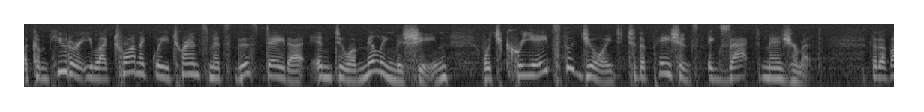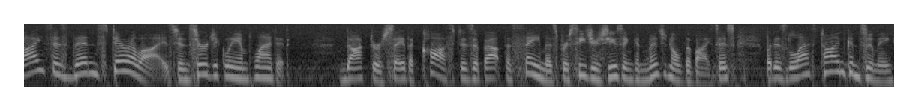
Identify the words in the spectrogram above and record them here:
A computer electronically transmits this data into a milling machine, which creates the joint to the patient's exact measurement. The device is then sterilized and surgically implanted. Doctors say the cost is about the same as procedures using conventional devices, but is less time-consuming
